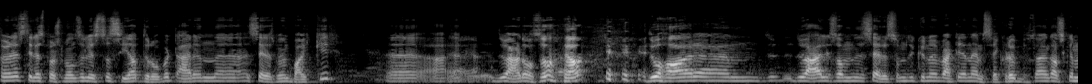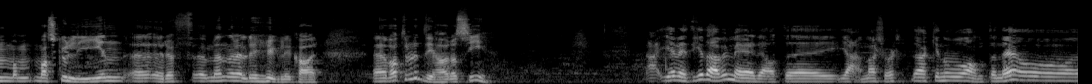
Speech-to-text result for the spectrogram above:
før jeg stiller spørsmålet, så har jeg lyst til å si at Robert er en, eh, ser ut som en biker. Eh, Du er det også? Ja. Du har eh, du, er liksom Det ser ut som du kunne vært i en MC-klubb. En ganske maskulin, eh, røff, men en veldig hyggelig kar. Eh, Hva tror du det har å si? Jeg vet ikke. Det er vel mer det at eh, jeg er meg sjøl. Det er ikke noe annet enn det. Og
